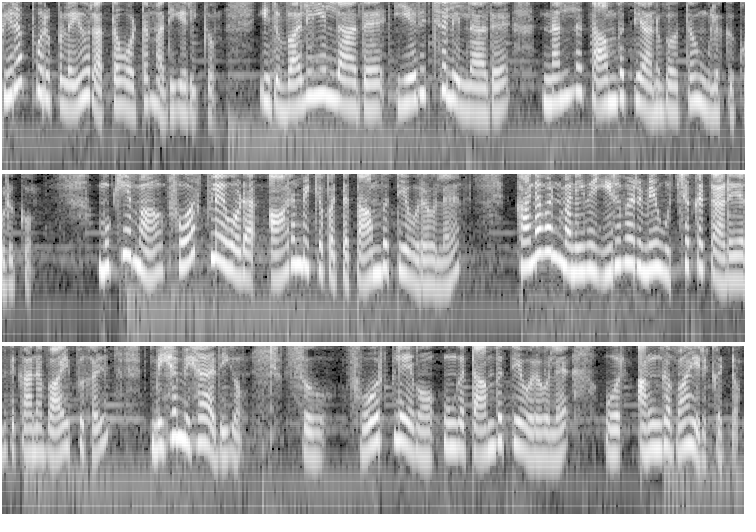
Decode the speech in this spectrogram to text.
பிறப்புறுப்புலையும் இரத்த ஓட்டம் அதிகரிக்கும். இது வலி இல்லாத எரிச்சல் இல்லாத நல்ல தாம்பத்திய அனுபவத்தை உங்களுக்கு கொடுக்கும். முக்கியமாக ஃபோர் பிளேவோட ஆரம்பிக்கப்பட்ட தாம்பத்திய உறவில் கணவன் மனைவி இருவருமே உச்சக்கட்ட அடையிறதுக்கான வாய்ப்புகள் மிக மிக அதிகம். ஸோ ஃபோர் பிளேவும் உங்கள் தாம்பத்திய உறவில் ஒரு அங்கமாக இருக்கட்டும்.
